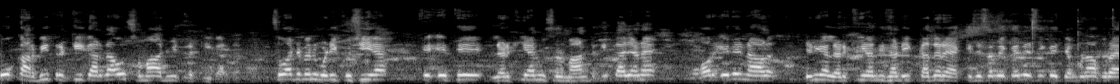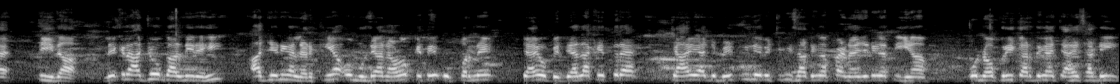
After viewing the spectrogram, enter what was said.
ਉਹ ਘਰ ਵੀ ਤਰੱਕੀ ਕਰਦਾ, ਉਹ ਸਮਾਜ ਵੀ ਤਰੱਕੀ ਕਰਦਾ। ਸੋ ਅੱਜ ਮੈਨੂੰ ਬੜੀ ਖੁਸ਼ੀ ਹੈ ਕਿ ਇੱਥੇ ਲੜਕੀਆਂ ਨੂੰ ਸਨਮਾਨਿਤ ਕੀਤਾ ਜਾਣਾ ਔਰ ਇਹਦੇ ਨਾਲ ਜਿਹੜੀਆਂ ਲੜਕੀਆਂ ਦੀ ਸਾਡੀ ਕਦਰ ਹੈ, ਕਿਸੇ ਸਮੇਂ ਕਹਿੰਦੇ ਸੀ ਕਿ ਜੰਮਣਾ ਬੁਰਾ ਹੈ ਧੀ ਦਾ, ਲੇਕਿਨ ਅੱਜ ਉਹ ਗੱਲ ਨਹੀਂ ਰਹੀ। ਅੱਜ ਜਿਹੜੀਆਂ ਲੜਕੀਆਂ, ਉਹ ਮੁੰਡਿਆਂ ਨਾਲੋਂ ਕਿਤੇ ਉੱਪਰ ਨੇ, ਚਾਹੇ ਉਹ ਵਿੱਦਿਆ ਦਾ ਖੇਤਰ ਹੈ, ਚਾਹੇ ਅੱਜ ਮਿਲਟਰੀ ਦੇ ਵਿੱਚ ਵੀ ਸਾਡੀਆਂ ਭੈਣਾਂ ਜਿਹੜੀਆਂ ਧੀਆਂ, ਉਹ ਨੌਕਰੀ ਕਰਦੀਆਂ, ਚਾਹੇ ਸਾਡੀ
